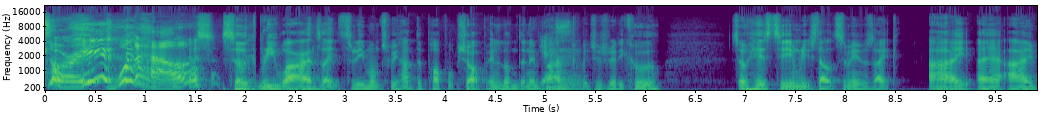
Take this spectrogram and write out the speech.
sorry. What the hell? so rewind like three months we had the pop-up shop in london in Yes. bank which was really cool so his team reached out to me and was like i uh, i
